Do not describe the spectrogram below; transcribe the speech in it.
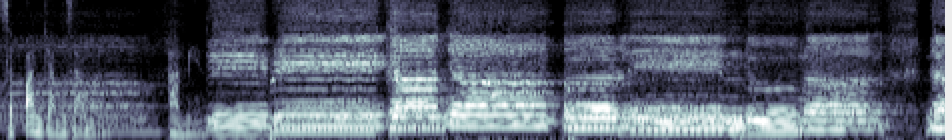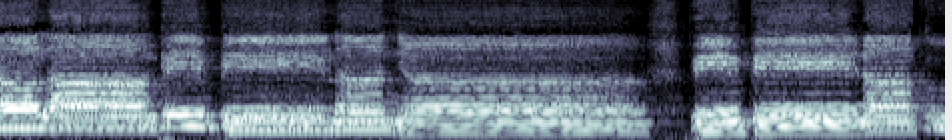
sepanjang zaman. Amin diberikannya perlindungan dalam pimpinannya. Pimpin aku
